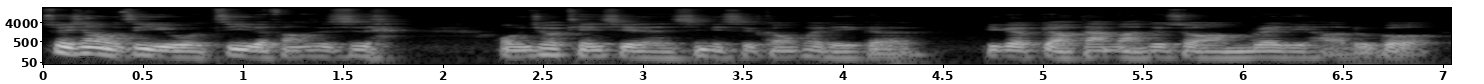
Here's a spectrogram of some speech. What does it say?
所以像我自己，我自己的方式是，我们就填写了心理师工会的一个一个表单嘛，就是说 I'm ready 哈，如果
